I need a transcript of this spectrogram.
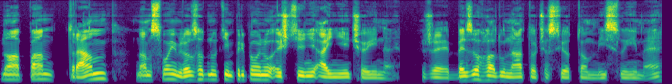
No a pán Trump nám svojim rozhodnutím pripomenul ešte aj niečo iné že bez ohľadu na to, čo si o tom myslíme,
